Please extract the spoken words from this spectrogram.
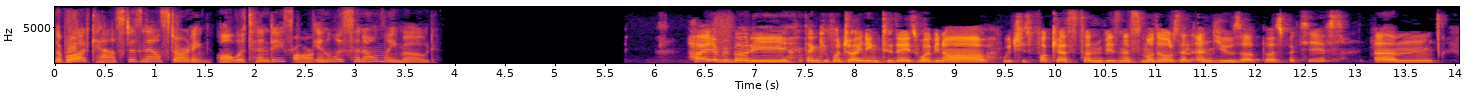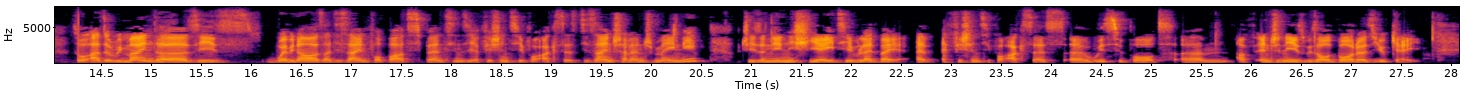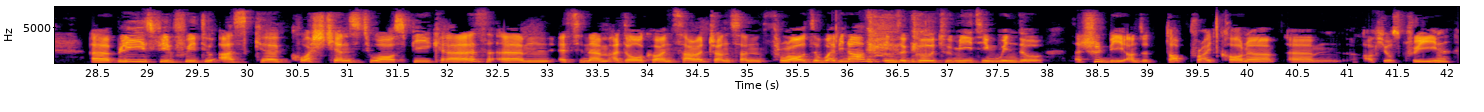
The broadcast is now starting. All attendees are in listen-only mode. Hi, everybody. Thank you for joining today's webinar, which is focused on business models and end-user perspectives. Um, so as a reminder, these webinars are designed for participants in the Efficiency for Access Design Challenge mainly, which is an initiative led by Efficiency for Access uh, with support um, of Engineers Without Borders UK. Uh, please feel free to ask uh, questions to our speakers, um, Esinam Adorkor and Sarah Johnson, throughout the webinar in the GoToMeeting window that should be on the top right corner um, of your screen.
